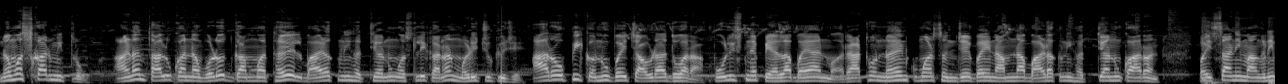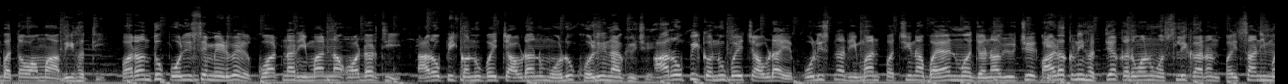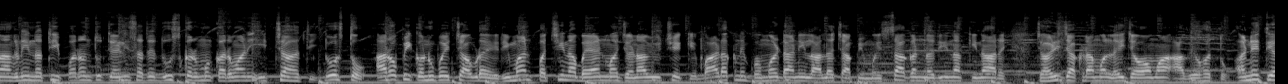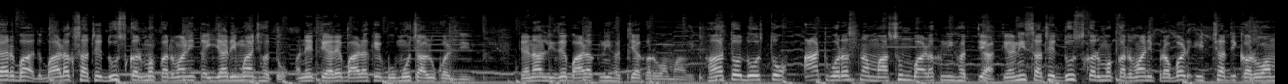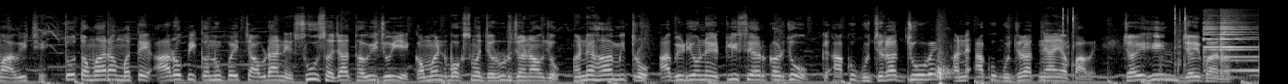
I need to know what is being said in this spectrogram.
નમસ્કાર મિત્રો. આણંદ તાલુકાના વડોદ ગામમાં થયેલ બાળકની હત્યાનું અસલી કારણ મળી ચૂક્યું છે. આરોપી કનુભાઈ ચાવડા દ્વારા પોલીસને પહેલા બયાનમાં રાઠોડ નયનકુમાર સંજયભાઈ નામના બાળકની હત્યાનું કારણ પૈસાની માંગણી બતાવવામાં આવી હતી. પરંતુ પોલીસે મેળવેલ કોર્ટના રિમાન્ડના ઓર્ડરથી આરોપી કનુભાઈ ચાવડાનું મોઢું ખોલી નાખ્યું છે. આરોપી કનુભાઈ ચાવડાએ પોલીસના રિમાન્ડ પછીના બયાનમાં જણાવ્યું છે બાળકની હત્યા કરવાનું અસલી કારણ પૈસાની માંગણી નથી, પરંતુ તેની સાથે દુષ્કર્મ કરવાની ઈચ્છા હતી. દોસ્તો, આરોપી કનુભાઈ ચાવડાએ રિમાન્ડ પછીના બયાનમાં જણાવ્યું છે કે બાળકને ભમરડાની લાલચ આપી મહીસાગર નદીના કિનારે જાળી ઝાકડામાં લઈ જવામાં આવ્યો હતો અને ત્યારબાદ બાળક સાથે દુષ્કર્મ કરવાની તૈયારીમાં જ હતો અને ત્યારે બાળકે બૂમો ચાલુ કરી દીધી. તેના લીધે બાળકની હત્યા કરવામાં આવી. હા તો દોસ્તો, આઠ વર્ષના માસૂમ બાળકની હત્યા તેની સાથે દુષ્કર્મ કરવાની પ્રબળ ઈચ્છાથી કરવામાં આવી છે. તો તમારા મતે આરોપી કનુભાઈ ચાવડાને શું સજા થવી જોઈએ? કમેન્ટ બોક્સમાં જરૂર જણાવજો. અને હા મિત્રો, આ વિડીયોને એટલી શેર કરજો કે આખું ગુજરાત જોવે અને આખું ગુજરાત ન્યાય અપાવે. જય હિન્દ, જય ભારત.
